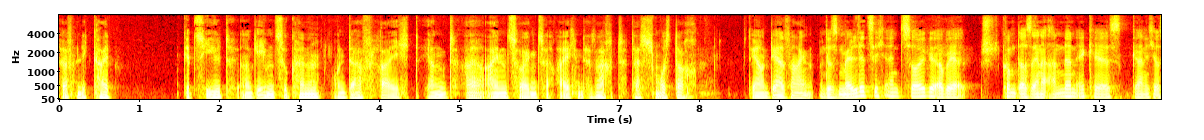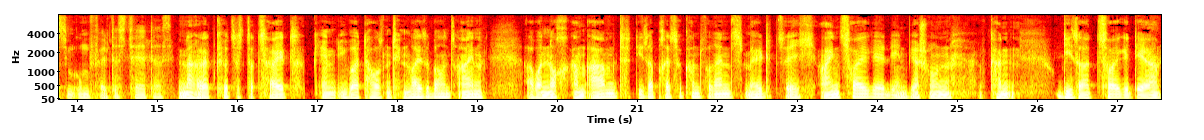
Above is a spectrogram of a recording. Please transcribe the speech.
Öffentlichkeit gezielt äh, geben zu können und da vielleicht irgendeinen Zeugen zu erreichen, der sagt, das muss doch der und der sein. Und es meldet sich ein Zeuge, aber er kommt aus einer anderen Ecke, er ist gar nicht aus dem Umfeld des Täters. Nach kürzester Zeit gehen über 1000 Hinweise bei uns ein, aber noch am Abend dieser Pressekonferenz meldet sich ein Zeuge, den wir schon kannten. Dieser Zeuge, der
